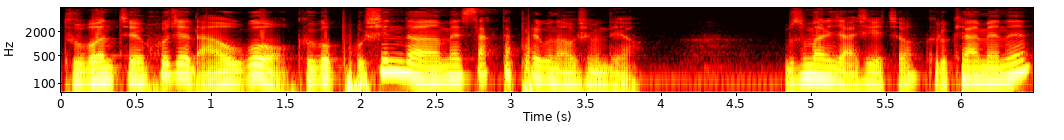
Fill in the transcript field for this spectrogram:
두 번째 호재 나오고 그거 보신 다음에 싹 다 팔고 나오시면 돼요. 무슨 말인지 아시겠죠? 그렇게 하면은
